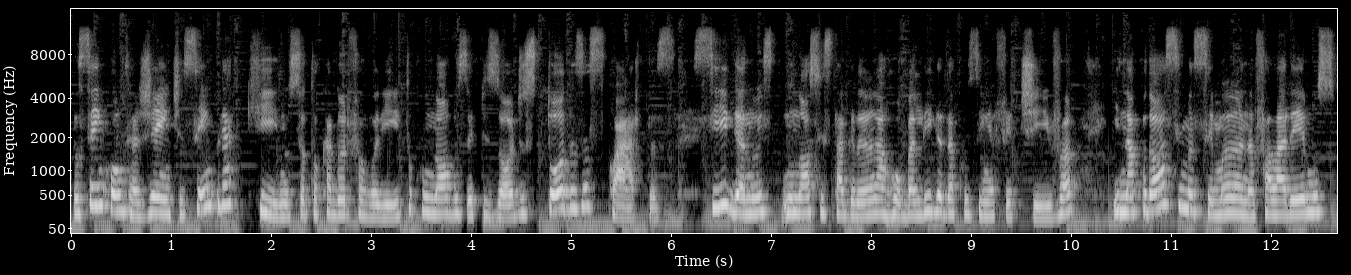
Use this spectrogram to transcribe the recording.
Você encontra a gente sempre aqui no seu tocador favorito, com novos episódios todas as quartas. Siga no, no nosso Instagram, arroba Liga da Cozinha Afetiva, e na próxima semana falaremos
